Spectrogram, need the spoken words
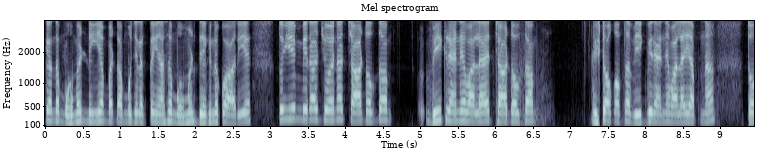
के अंदर मूवमेंट नहीं है बट अब मुझे लगता है यहाँ से मूवमेंट देखने को आ रही है। तो ये मेरा जो है ना चार्ट ऑफ़ द वीक रहने वाला है chart of the stock of the week भी रहने वाला है अपना। तो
